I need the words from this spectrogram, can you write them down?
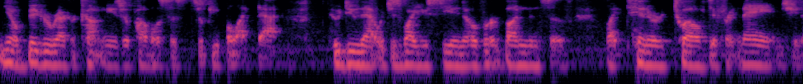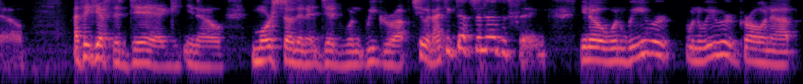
you know bigger record companies or publicists or people like that who do that which is why you see an overabundance of like 10 or 12 different names you know. I think you have to dig you know more so than it did when we grew up too. And i think that's another thing. You know when we were when we were growing up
